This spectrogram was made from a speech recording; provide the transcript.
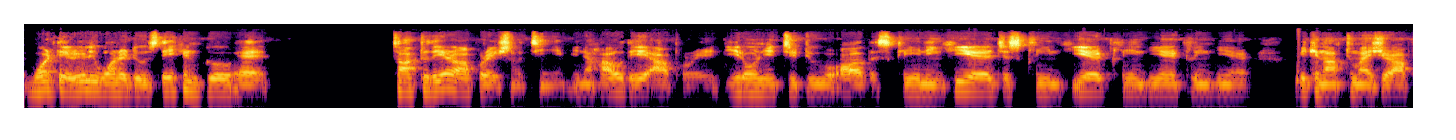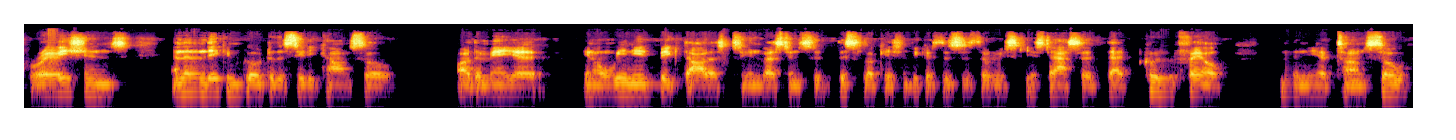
what they really want to do is they can go ahead, talk to their operational team, you know, how they operate. You don't need to do all this cleaning here, just clean here, clean here, clean here. We can optimize your operations. And then they can go to the city council or the mayor you know, we need big dollars to invest into this location because this is the riskiest asset that could fail in the near term. So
